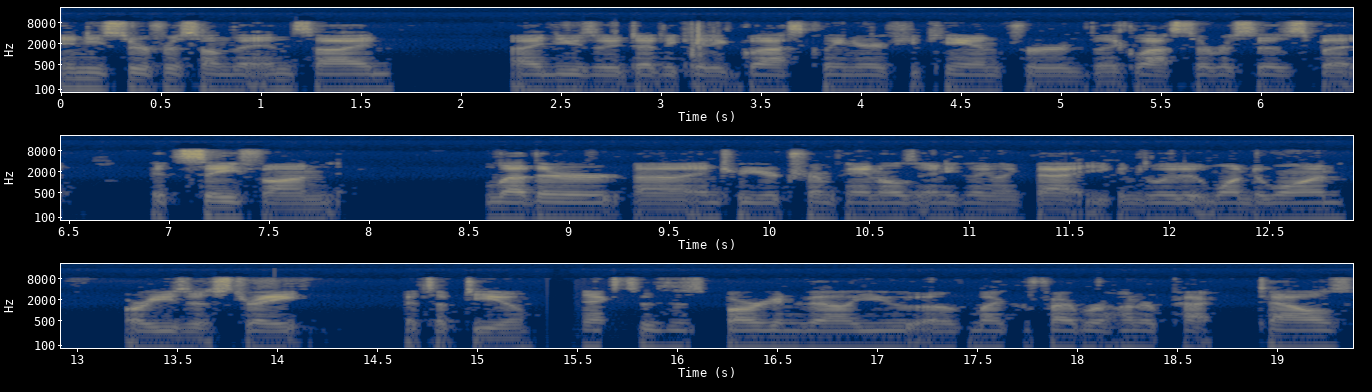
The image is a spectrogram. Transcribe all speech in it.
any surface on the inside I'd use a dedicated glass cleaner if you can for the glass surfaces, but it's safe on leather, uh, interior trim panels, anything like that. You can dilute it one to one or use it straight. It's up to you. Next is this bargain value of microfiber 100 pack towels.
